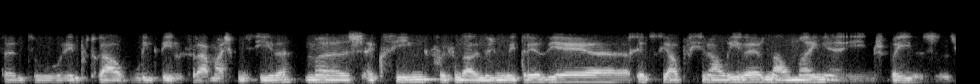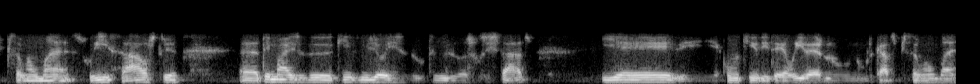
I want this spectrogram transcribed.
portanto, em Portugal LinkedIn será mais conhecida, mas a Xing foi fundada em 2013 e é a rede social profissional líder na Alemanha e nos países de expressão alemã, Suíça, Áustria. Uh, tem mais de 15 milhões de utilizadores registados e é, é como eu tinha dito, é líder no, no mercado de expressão alemã.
